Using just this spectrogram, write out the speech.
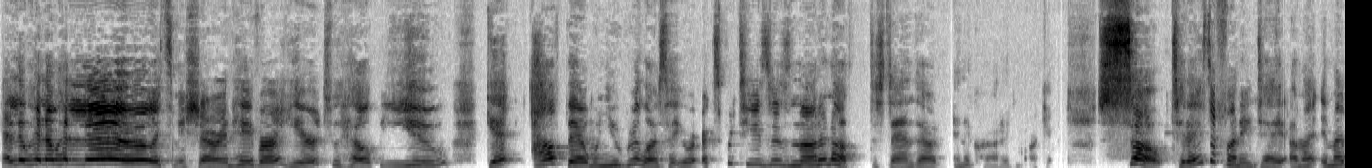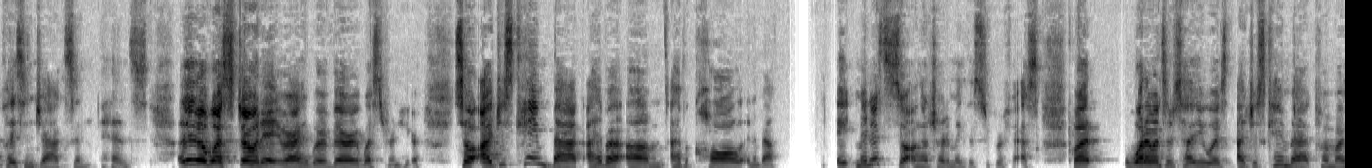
Hello, hello, hello. It's me, Sharon Haver, here to help you get out there when you realize that your expertise is not enough to stand out in a crowded market. So today's a funny day. I'm in my place in Jackson, hence a little Westone, right? We're very Western here. So I just came back. I have a um, I have a call in about eight minutes, so I'm gonna try to make this super fast. But what I wanted to tell you is I just came back from my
